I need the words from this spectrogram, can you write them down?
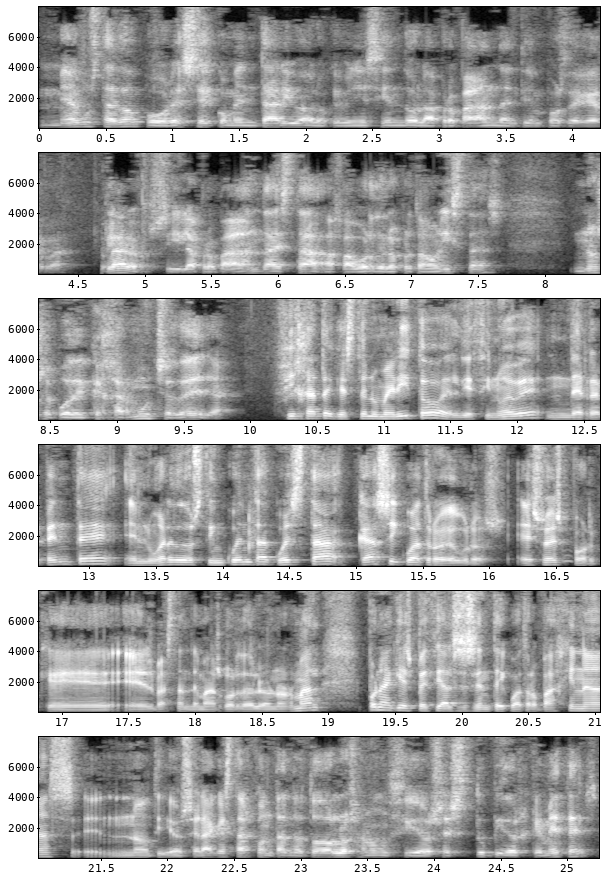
Me ha gustado por ese comentario a lo que viene siendo la propaganda en tiempos de guerra. Claro, si la propaganda está a favor de los protagonistas, no se puede quejar mucho de ella. Fíjate que este numerito, el 19, de repente, en lugar de 2,50 cuesta casi 4 euros. Eso es porque es bastante más gordo de lo normal. Pone aquí especial 64 páginas. Eh, no, tío, será que estás contando todos los anuncios estúpidos que metes,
